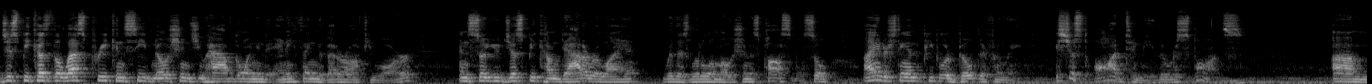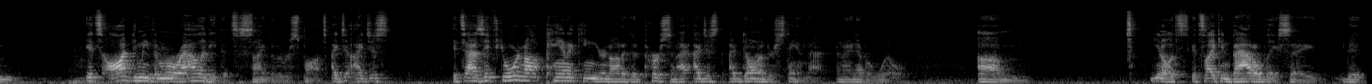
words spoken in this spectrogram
just because the less preconceived notions you have going into anything, the better off you are. And so you just become data reliant with as little emotion as possible. So I understand that people are built differently. It's just odd to me, the response. Um, it's odd to me the morality that's assigned to the response. I, I just, it's as if you're not panicking, you're not a good person. I, I just, I don't understand that, and I never will. Um, you know, it's it's like in battle they say that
